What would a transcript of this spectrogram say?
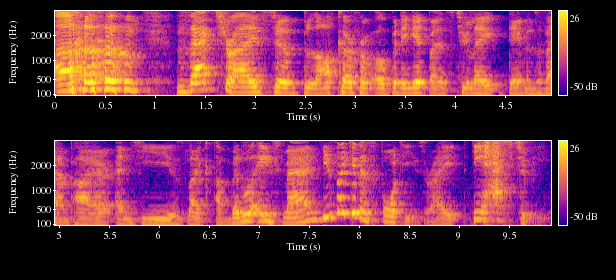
Um, Zach tries to block her from opening it, but it's too late. Damon's a vampire, and he's like a middle aged man. He's like in his 40s, right? He has to be.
